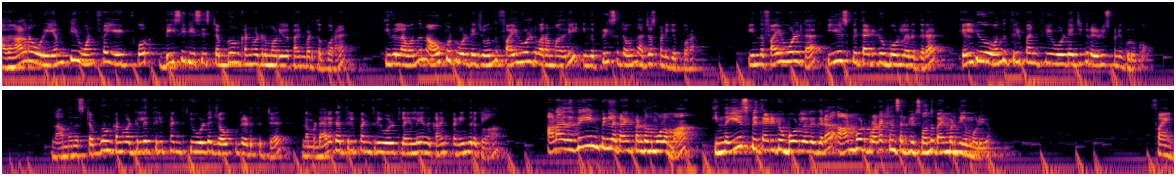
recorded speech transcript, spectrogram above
அதனால் நான் ஒரு MP one five eight four DC DC step down converter மாடியில் பயன்படுத்த போகிறேன் இதில் வந்து நான் அவுட்புட் வோல்டேஜ் வந்து ஃபைவ் வோல்ட் வர மாதிரி இந்த ப்ரீசெட்டை வந்து அட்ஜஸ்ட் பண்ணிக்க போகிறேன் இந்த ஃபைவ் வோல்ட்டை இஎஸ்பி தேர்ட்டி டூ போர்டில் இருக்கிற எல்டிஓ வந்து த்ரீ பாயிண்ட் த்ரீ வோல்டேஜுக்கு ரெடியூஸ் பண்ணி கொடுக்கும். நாம் இந்த ஸ்டெப் டவுன் கன்வெர்ட்டர்லேயே three point three voltage output எடுத்துட்டு நம்ம டேரெக்டாக த்ரீ பாயிண்ட் த்ரீ வோல்ட் லைன்லேயே இதை கனெக்ட் பண்ணியிருந்திருக்கலாம். ஆனால் இது விஇன் பின்னில் கனெக்ட் பண்ணுறது மூலமாக இந்த இஎஸ்பி தேர்ட்டி டூ போர்டில் இருக்கிற ஆன்போர்ட் ப்ரொடக்ஷன் சர்க்கியூட்ஸ் வந்து பயன்படுத்திக்க முடியும். ஃபைன்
